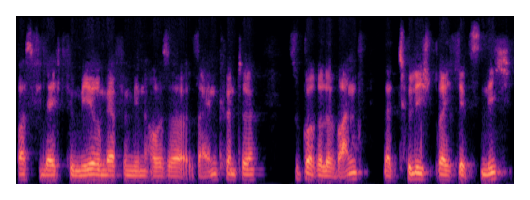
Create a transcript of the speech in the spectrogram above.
was vielleicht für mehrere Mehrfamilienhäuser sein könnte, super relevant. Natürlich spreche ich jetzt nicht,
